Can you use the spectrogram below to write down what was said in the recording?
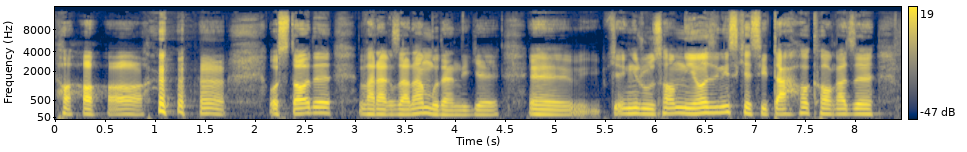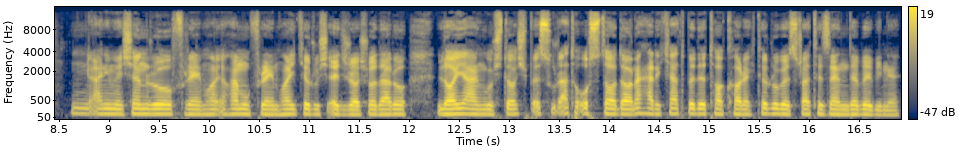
ها استاد ورق زدن بودن دیگه. این روزها نیازی نیست کسی ده ها کاغذ انیمیشن رو فریم های همون فریم هایی که روش اجرا شده رو لای انگشتاش به صورت استادانه حرکت بده تا کارکتر رو به صورت زنده ببینه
